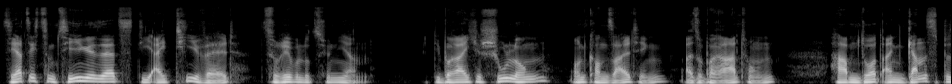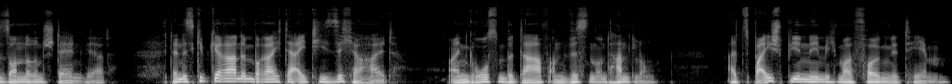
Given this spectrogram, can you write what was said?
Sie hat sich zum Ziel gesetzt, die IT-Welt zu revolutionieren. Die Bereiche Schulung und Consulting, also Beratung, haben dort einen ganz besonderen Stellenwert. Denn es gibt gerade im Bereich der IT-Sicherheit einen großen Bedarf an Wissen und Handlung. Als Beispiel nehme ich mal folgende Themen.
